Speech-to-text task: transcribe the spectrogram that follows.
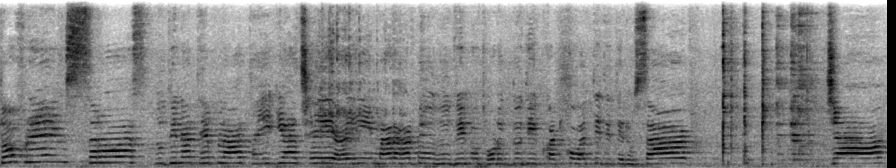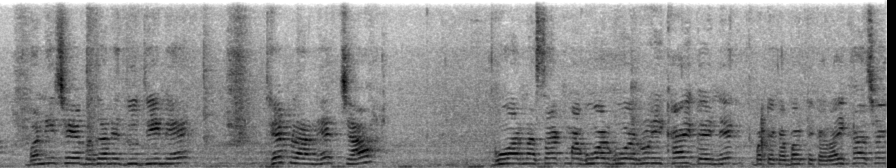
તો ફ્રેન્ડ્સ સરસ દૂધીના થેપલા થઈ ગયા છે. અહીં મારા હાટું દૂધીનું થોડુંક દૂધી કટકો વધતી હતી. તેનું શાક, ચા બની છે. બધાને દૂધીને થેપલાને ચા. ગુવારના શાકમાં ગુવાર ગુવાર રોઈ ખાઈ ગઈ ને બટેકા બટેકા રાખ્યા છે.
